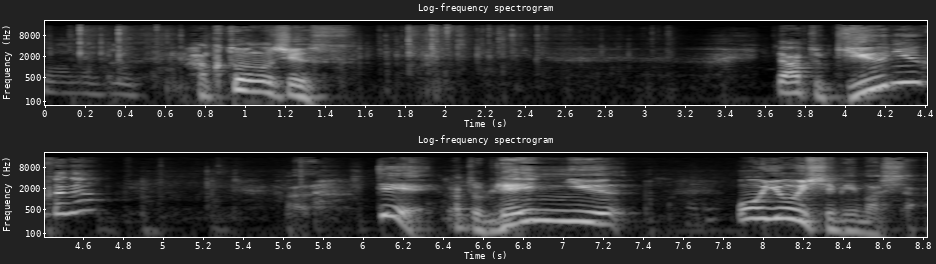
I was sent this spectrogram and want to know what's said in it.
白桃のジュース。白桃のジュース。で、あと牛乳かな？で、あと練乳を用意してみました。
